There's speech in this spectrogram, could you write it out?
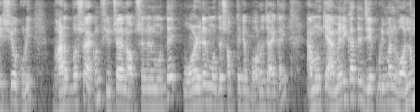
রেশিও করি, ভারতবর্ষ এখন ফিউচার অ্যান্ড অপশনের মধ্যে ওয়ার্ল্ডের মধ্যে সব থেকে বড় জায়গায়। এমনকি আমেরিকাতে যে পরিমাণ ভলিউম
